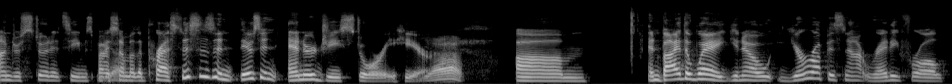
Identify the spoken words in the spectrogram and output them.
understood it seems by yes. some of the press this is an there's an energy story here yes um and by the way you know europe is not ready for all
